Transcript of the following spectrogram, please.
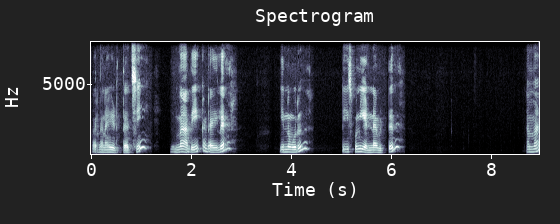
பாருங்க நான் எடுத்தாச்சு. இன்னும் அதே கடாயில் இன்னும் ஒரு டீஸ்பூன் எண்ணெய் விட்டு நம்ம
